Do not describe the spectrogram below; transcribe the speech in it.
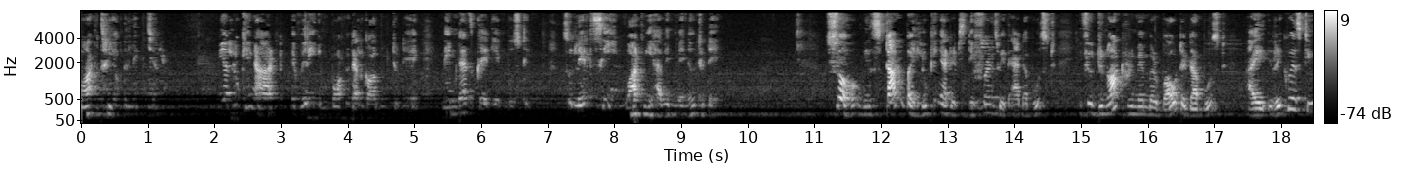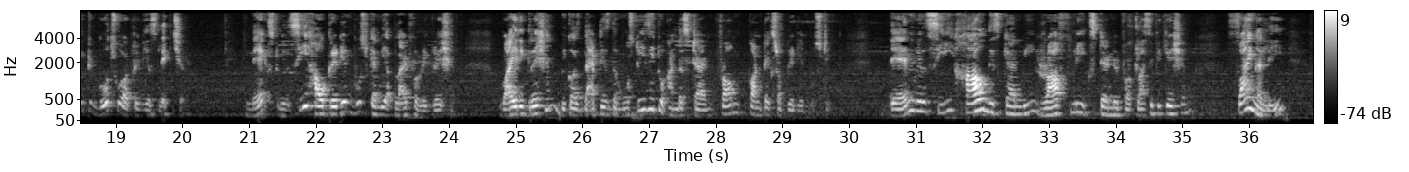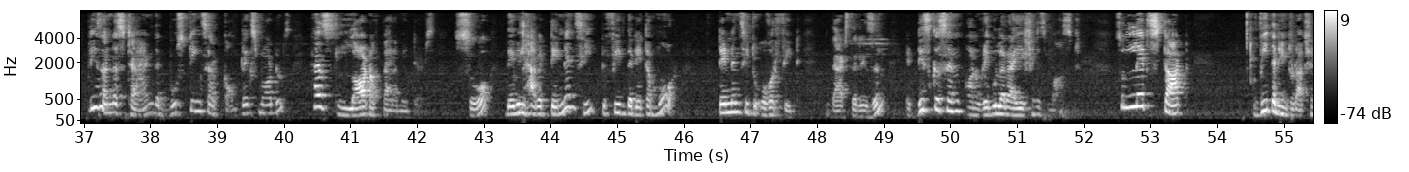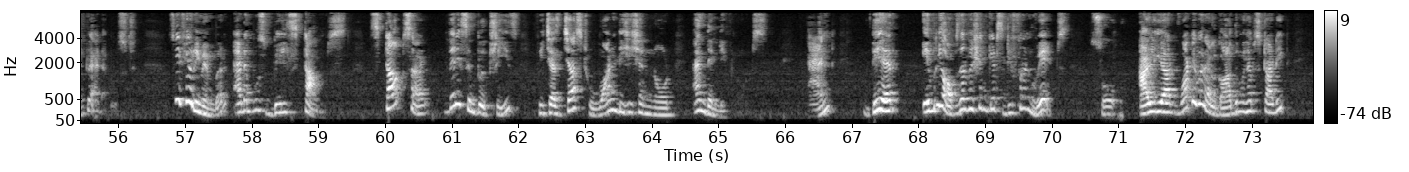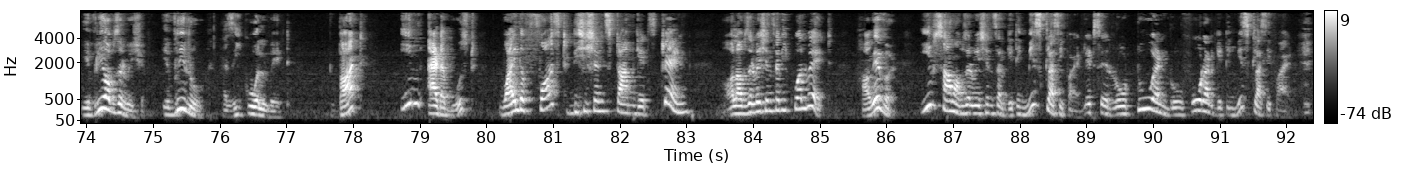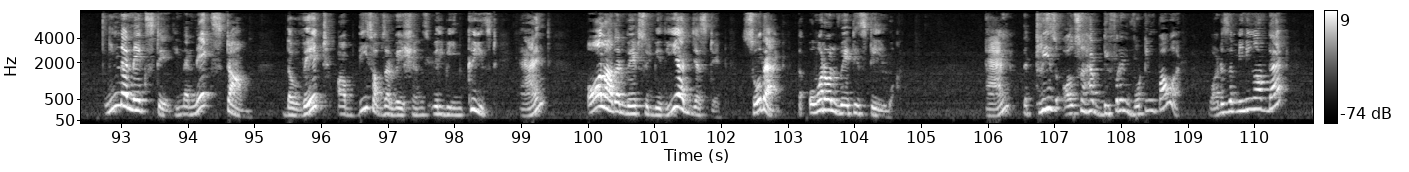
part 3 of the lecture. We are looking at a very important algorithm today named as gradient boosting. So let's see what we have in menu today. So we'll start by looking at its difference with AdaBoost. If you do not remember about AdaBoost, I request you to go through our previous lecture. Next, we'll see how gradient boost can be applied for regression. Why regression? Because that is the most easy to understand from context of gradient boosting. Then we'll see how this can be roughly extended for classification. Finally, please understand that boostings are complex models has lot of parameters. So they will have a tendency to feed the data more, tendency to overfeed. That's the reason a discussion on regularization is must. So let's start with an introduction to AdaBoost. So if you remember, AdaBoost builds stumps. Stumps are very simple trees which has just one decision node and then leaf nodes. And there every observation gets different weights. So earlier whatever algorithm we have studied, every observation, every row has equal weight. But in AdaBoost, while the first decision stump gets trained, all observations have equal weight. However, if some observations are getting misclassified, let's say row 2 and row 4 are getting misclassified, in the next stage, in the next term, the weight of these observations will be increased and all other weights will be readjusted so that the overall weight is still 1. And the trees also have different voting power. What is the meaning of that?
